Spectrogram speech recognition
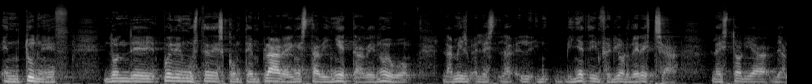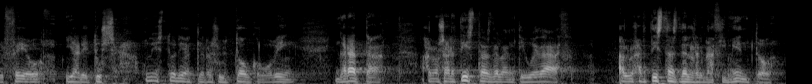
en Túnez, donde pueden ustedes contemplar en esta viñeta, de nuevo, la, misma, viñeta inferior derecha, la historia de Alfeo y Aretusa. Una historia que resultó, como ven, grata a los artistas de la antigüedad, a los artistas del Renacimiento,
